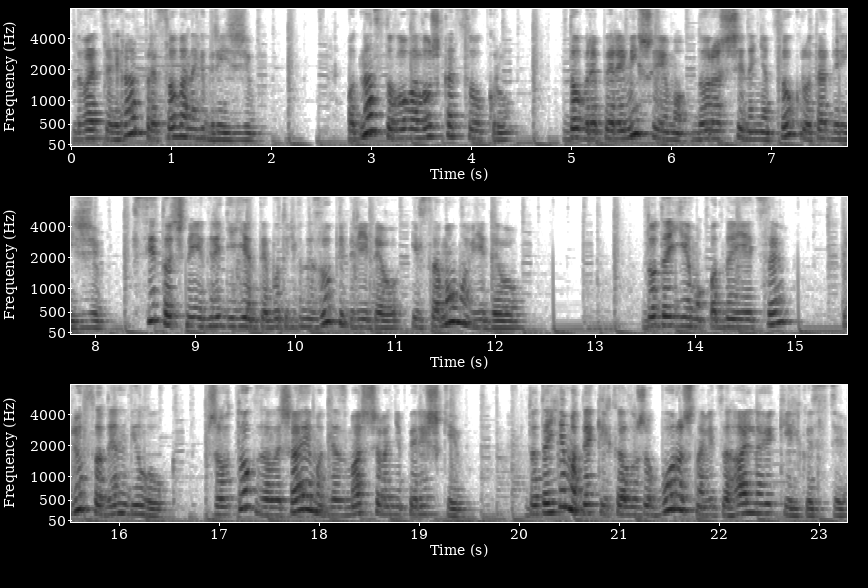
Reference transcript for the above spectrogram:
20 г пресованих дріжджів, 1 столова ложка цукру. Добре перемішуємо до розчинення цукру та дріжджів. Всі точні інгредієнти будуть внизу під відео і в самому відео. Додаємо одне яйце плюс один білок. Жовток залишаємо для змащування пиріжків. Додаємо декілька ложок борошна від загальної кількості,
